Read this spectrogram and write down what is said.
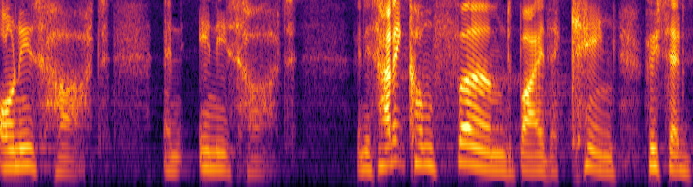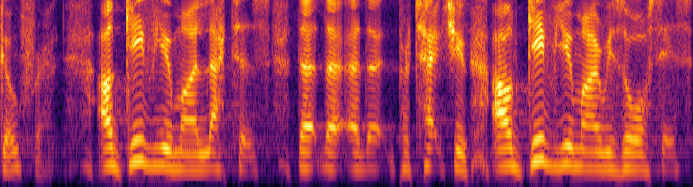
on his heart and in his heart. And he's had it confirmed by the king who said, Go for it. I'll give you my letters that, that, uh, that protect you. I'll give you my resources.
